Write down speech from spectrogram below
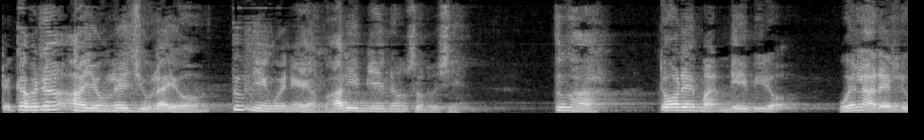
တကပ္ပဋအာယုံလဲယူလိုက်ရော သူ့မြင်ခွင့်နဲ့ကဘာတွေမြင်တော့ဆိုလို့ရှိရင်သူဟာတောထဲမှာနေပြီးတော့ဝင်လာတဲ့လူ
